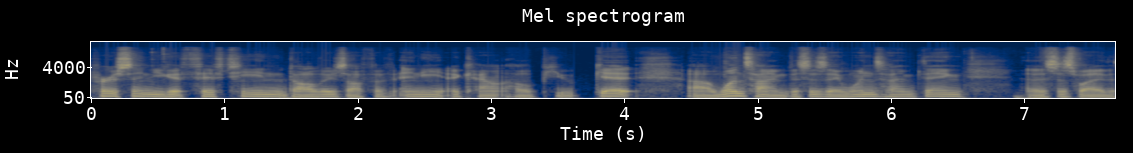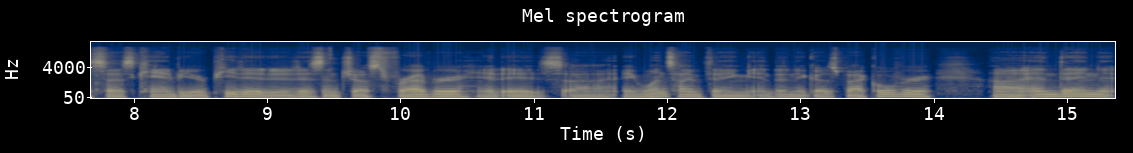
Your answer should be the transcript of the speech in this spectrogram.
person, you get $15 off of any account help you get. Uh, one time, this is a one time thing. This is why this says can be repeated. It isn't just forever. It is uh, a one-time thing, and then it goes back over. Uh, and then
